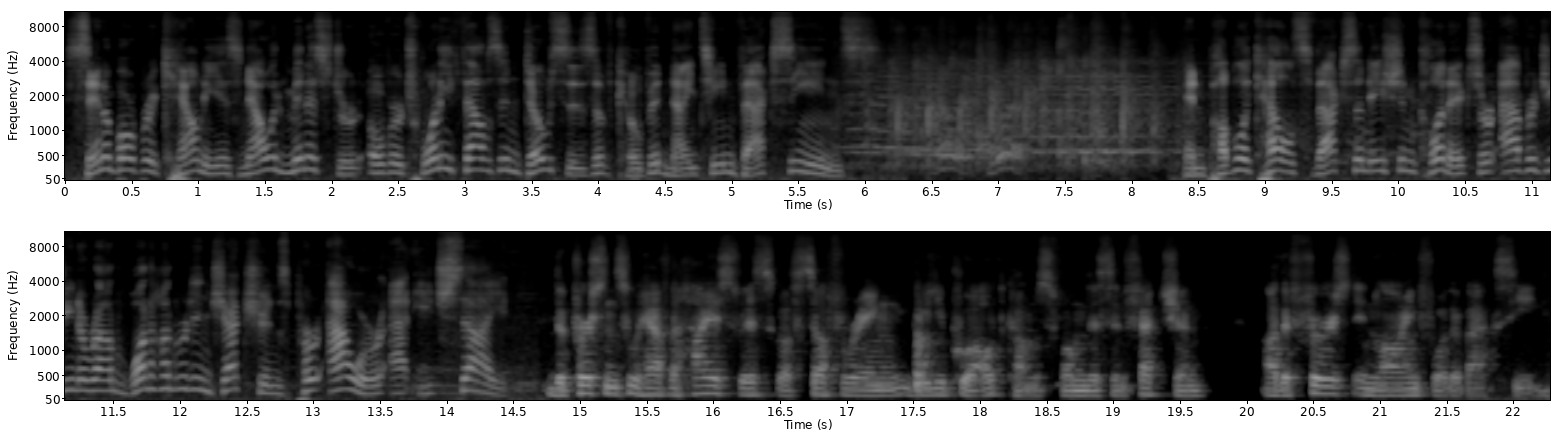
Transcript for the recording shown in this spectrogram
Santa Barbara County has now administered over 20,000 doses of COVID 19 vaccines. And public health's vaccination clinics are averaging around 100 injections per hour at each site. The persons who have the highest risk of suffering really poor outcomes from this infection are the first in line for the vaccine.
